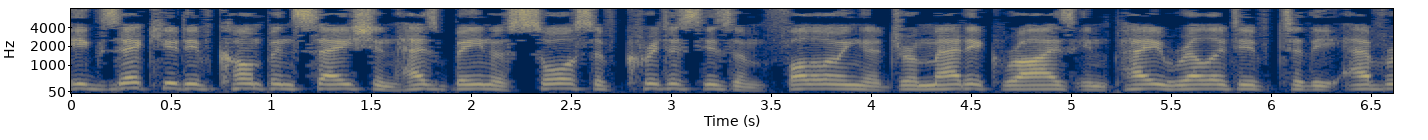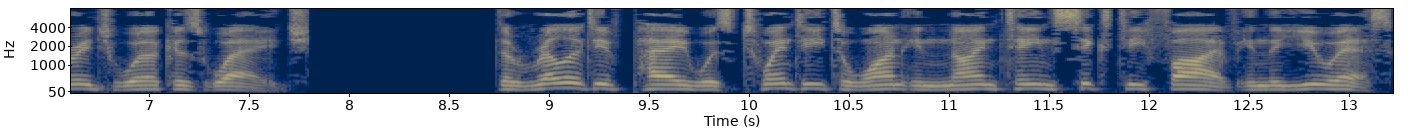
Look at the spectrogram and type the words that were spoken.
Executive compensation has been a source of criticism following a dramatic rise in pay relative to the average worker's wage. The relative pay was 20 to 1 in 1965 in the US,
